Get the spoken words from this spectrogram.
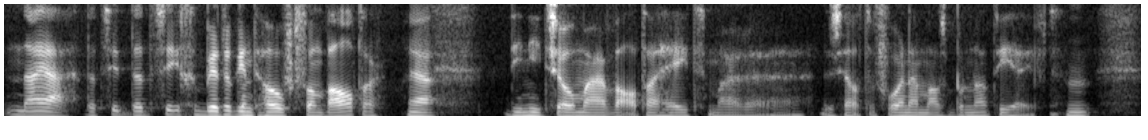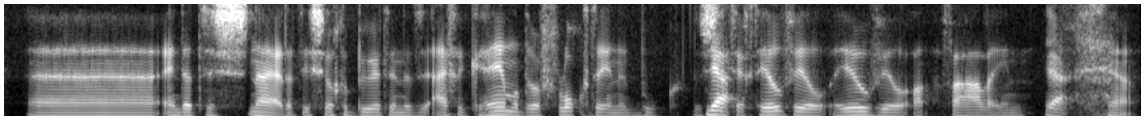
nou ja, dat, zit, dat zit- gebeurt ook in het hoofd van Walter. ja. Die niet zomaar Walter heet, maar dezelfde voornaam als Bonatti heeft. Hm. Eh, en dat is, nou ja, dat is zo gebeurd. En dat is eigenlijk helemaal doorvlochten in het boek. Dus Ja. er zit echt heel veel, heel veel a- verhalen in. Ja. Ja.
